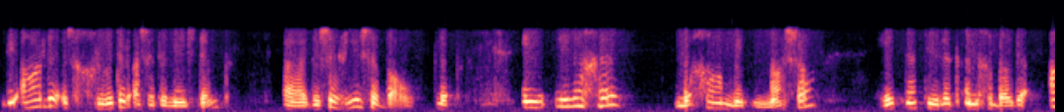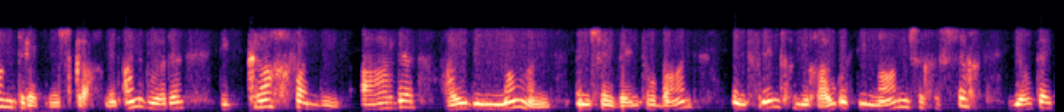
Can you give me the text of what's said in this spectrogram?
die aarde is groter as wat 'n mens dink uh dis 'n reuse bal klip en enige liggaam met massa het natuurlik ingeboude aantrekkingskrag. Met ander woorde, die krag van die aarde hou die maan in sy wentelbaan en vreemd genoeg hou ook die maan se gesig heeltyd.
